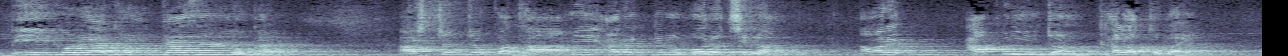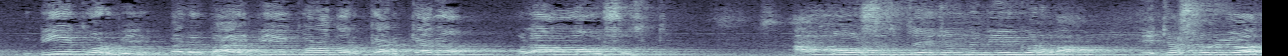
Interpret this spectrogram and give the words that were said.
বিয়ে করে এখন কাজের লোক আর। আশ্চর্য কথা, আমি আরেকদিনও বলেছিলাম, আমার এক আপনজন খালাতো ভাই বিয়ে করবে। মানে ভাই, বিয়ে করা দরকার কেন? বলে, আম্মা অসুস্থ। আম্মা অসুস্থ, এই জন্য বিয়ে করবা। এটা শরীয়ত।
